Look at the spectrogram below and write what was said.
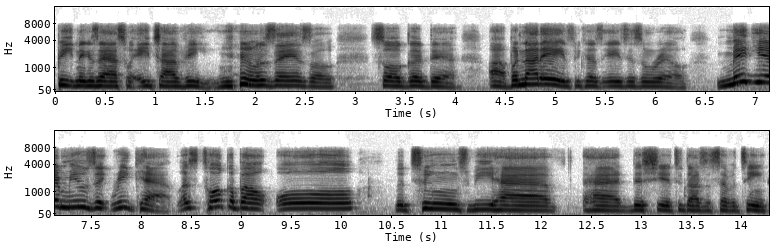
beating niggas ass with HIV. You know what I'm saying? So so good there, uh, but not AIDS because AIDS isn't real. Mid year music recap. Let's talk about all the tunes we have had this year, 2017.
